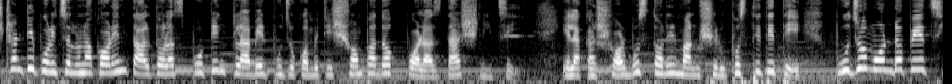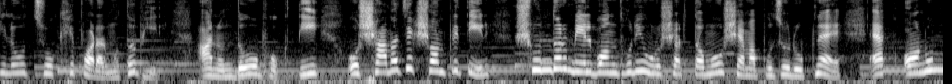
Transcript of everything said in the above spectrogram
অনুষ্ঠানটি পরিচালনা করেন তালতলা স্পোর্টিং ক্লাবের পুজো কমিটির সম্পাদক পলাশ দাস নিজেই। এলাকার সর্বস্তরের মানুষের উপস্থিতিতে পুজো মণ্ডপে ছিল চোখে পড়ার মতো ভিড়। আনন্দ, ভক্তি ও সামাজিক সম্প্রীতির সুন্দর মেলবন্ধনে উনষাটতম শ্যামা পুজো রূপ নেয় এক অনন্য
